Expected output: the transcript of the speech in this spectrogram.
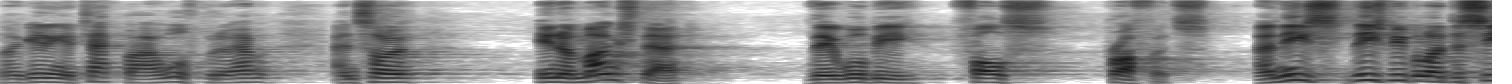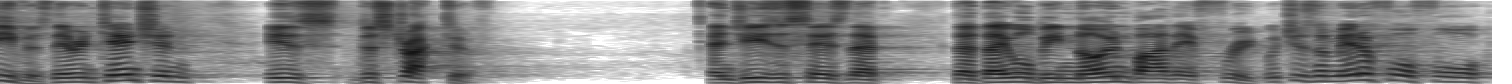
They're getting attacked by a wolf, but I haven't. And so, in amongst that, there will be false prophets. And these, these people are deceivers. Their intention is destructive. And Jesus says that, that they will be known by their fruit, which is a metaphor for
